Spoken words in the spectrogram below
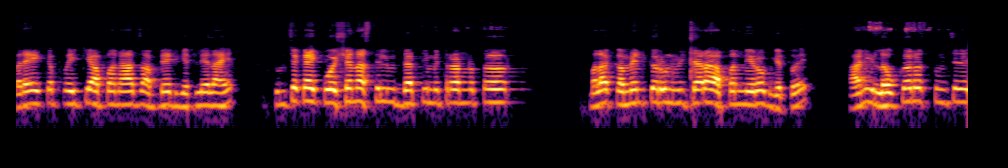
बऱ्यापैकी आपण आज अपडेट घेतलेला आहे. तुमचे काही क्वेश्चन असतील विद्यार्थी मित्रांनो तर मला कमेंट करून विचारा. आपण निरोप घेतोय. आणि लवकरच तुमचे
